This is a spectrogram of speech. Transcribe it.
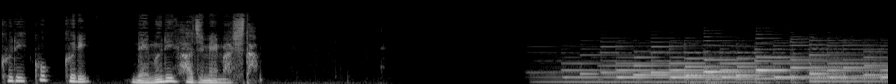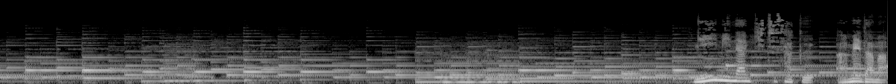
くりこっくり眠り始めました。新見南吉作飴玉。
